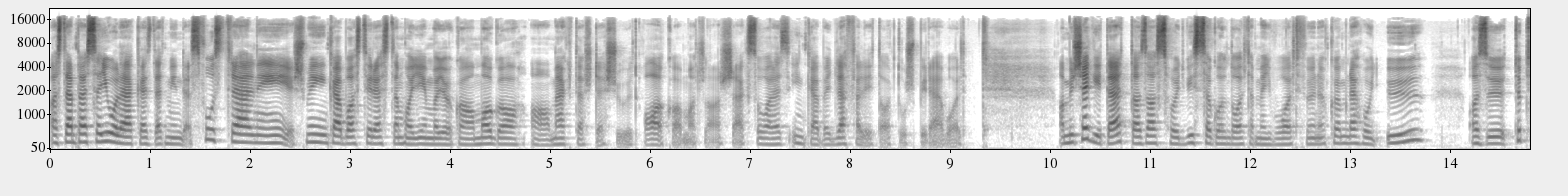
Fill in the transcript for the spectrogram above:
Aztán persze jól elkezdett mindez fusztrálni, és még inkább azt éreztem, hogy én vagyok a maga, a megtestesült alkalmatlanság, szóval ez inkább egy lefelé tartó spirál volt. Ami segített, az az, hogy visszagondoltam egy volt főnökömre, hogy ő az ő több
